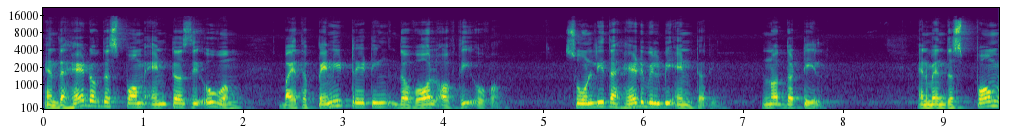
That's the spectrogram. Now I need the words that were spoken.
And the head of the sperm enters the ovum by the penetrating the wall of the ovum. So, only the head will be entering, not the tail and when the sperm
